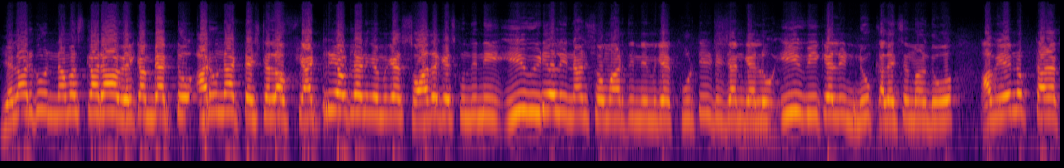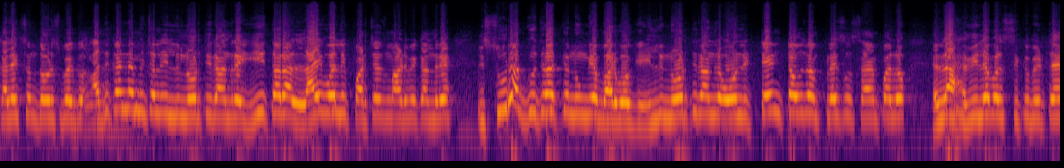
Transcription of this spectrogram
ಎಲ್ಲರಿಗೂ ನಮಸ್ಕಾರ. Welcome back to Aruna textile of factory outline ನಿಮಗೆ ಸ್ವಾಗತ ಗೆಸ್ಕೊಂತೀನಿ ಈ ವಿಡಿಯೋಲಿ ನಾನು ಶೋ ಮಾಡ್ತೀನಿ ನಿಮಗೆ ಕುರ್ತಿ ಡಿಸೈನ್ಗೆಲ್ಲೂ ಈ ವೀಕಲ್ಲಿ ನ್ಯೂ ಕಲೆಕ್ಷನ್ ಮಾಡೋದು ಅವೇನು ಕಲೆಕ್ಷನ್ ತೋರಿಸ್ಬೇಕು. ಅದಕ್ಕನ್ನ ಮಿಂಚಲ್ಲಿ ಇಲ್ಲಿ ನೋಡ್ತೀರಾ ಅಂದ್ರೆ ಈ ತರ ಲೈವ್ ಅಲ್ಲಿ ಪರ್ಚೇಸ್ ಮಾಡ್ಬೇಕಂದ್ರೆ ಈ ಸೂರತ್ ಗುಜರಾತ್ಗೆ ನಿಮಗೆ ಬರ್ಬೋಗಿ. ಇಲ್ಲಿ ನೋಡ್ತೀರಾ ಅಂದ್ರೆ only ten thousand place sample ಎಲ್ಲ ಅವೈಲೇಬಲ್ ಸಿಕ್ಕಿಬಿಡುತ್ತೆ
